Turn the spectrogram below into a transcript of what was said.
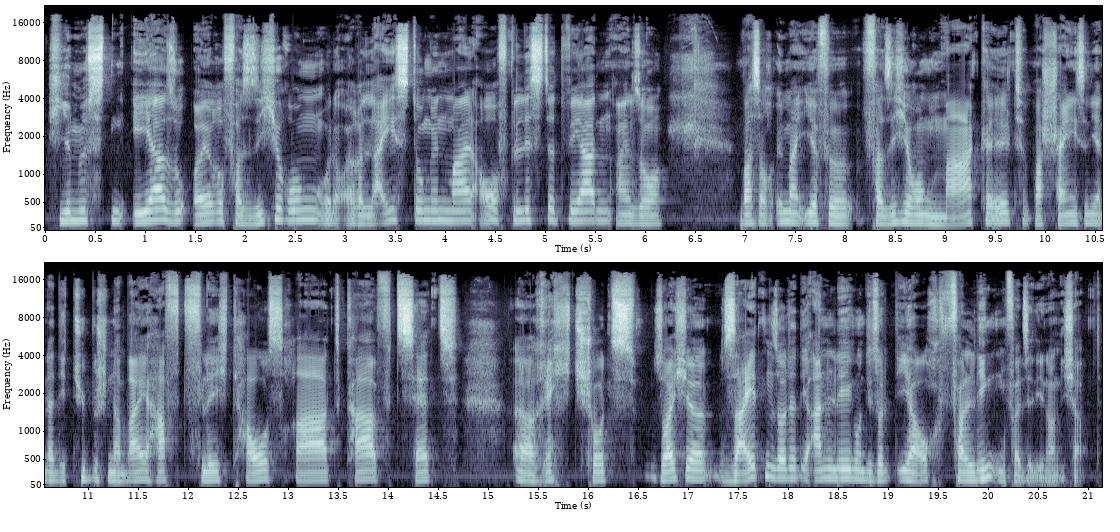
Hier müssten eher so eure Versicherungen oder eure Leistungen mal aufgelistet werden. Also was auch immer ihr für Versicherungen makelt. Wahrscheinlich sind ja da die typischen dabei. Haftpflicht, Hausrat, Kfz, äh, Rechtsschutz. Solche Seiten solltet ihr anlegen und die solltet ihr auch verlinken, falls ihr die noch nicht habt.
